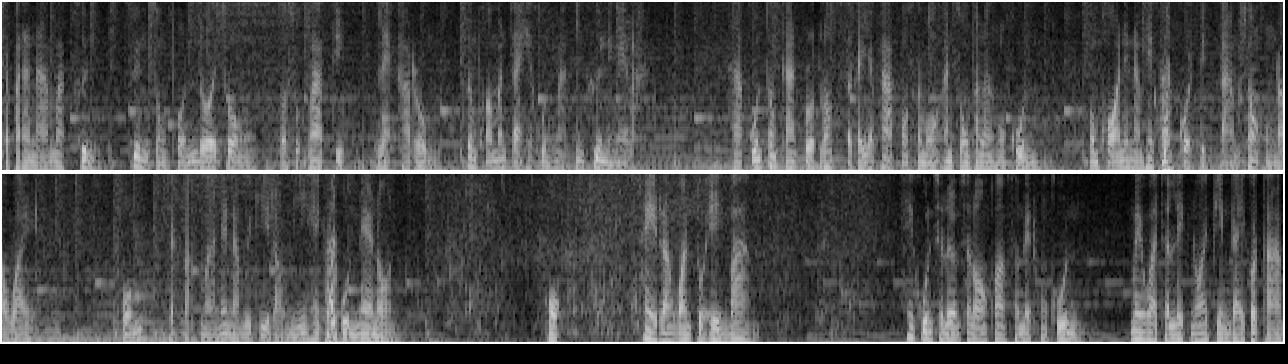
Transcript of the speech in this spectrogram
จะพัฒนามากขึ้น ซึ่งส่งผลโดยตรงต่อสุขภาพจิตและอารมณ์ เพิ่มความมั่นใจให้คุณมากยิ่งขึ้นยังไงล่ะ หากคุณต้องการปลดล็อกศักยภาพของสมองอันทรงพลังของคุณ ผมขอแนะนำให้คุณกดติดตามช่องของเราไว้ ผมจะกลับมาแนะนำวิธีเหล่านี้ให้กับคุณแน่นอน 6. ให้รางวัลตัวเองบ้าง ให้คุณเฉลิมฉลองความสำเร็จของคุณ ไม่ว่าจะเล็กน้อยเพียงใดก็ตาม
